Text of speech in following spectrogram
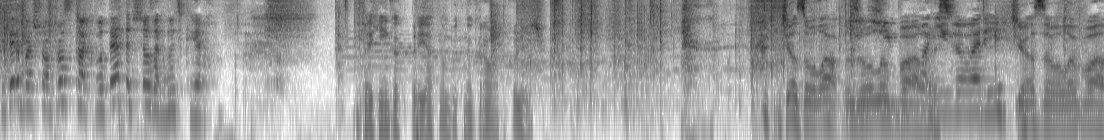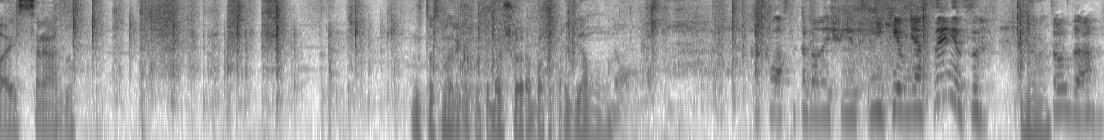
Теперь большой вопрос, как вот это все загнуть кверху. Прикинь, как приятно будет на кроватку лечь. Че заула... Ничего не заулыбалась? говори. Че заулыбалась сразу? Ну ты смотри, какую-то большую работу проделала. Как классно, когда она еще ни- никем не оценится, Да. то да.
